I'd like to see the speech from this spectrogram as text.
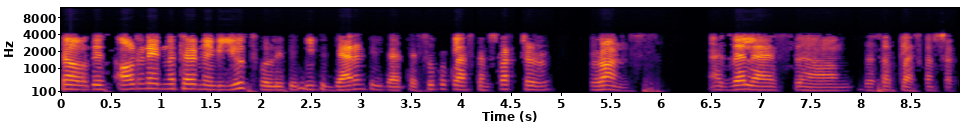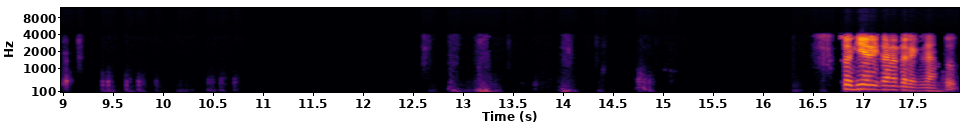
Now this alternate method may be useful if you need to guarantee that the superclass constructor runs as well as um, the subclass constructor. So here is another example.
